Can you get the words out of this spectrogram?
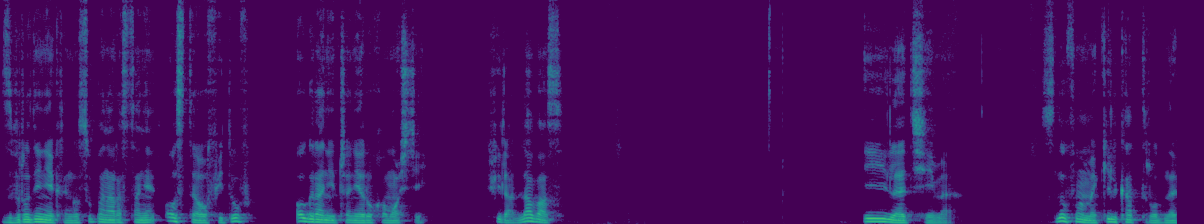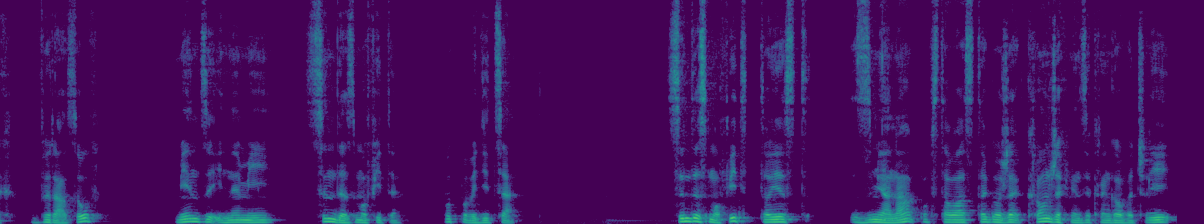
Zwrodnienie kręgosłupa, narastanie osteofitów, ograniczenie ruchomości. Chwila dla Was. I lecimy. Znów mamy kilka trudnych wyrazów, między innymi syndesmofity. W odpowiedzi C. Syndesmofit to jest zmiana powstała z tego, że krążek międzykręgowy, czyli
